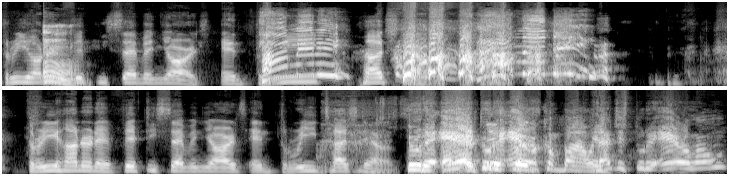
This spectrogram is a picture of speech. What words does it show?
357 yards, and three How many? touchdowns. How many? 357 yards and three touchdowns. Through the air, through the air combined. Was that just through the air alone?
